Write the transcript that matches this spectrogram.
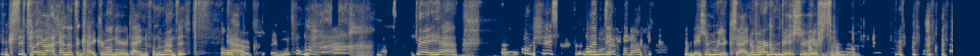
Ik zit al in mijn agenda te kijken wanneer het einde van de maand is. Oh, Ja. fuck. Ik moet vandaag. Nee, ja. Oh shit. Dat moet echt vandaag. een beetje moeilijk zijn of waar ik een beetje weerstand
